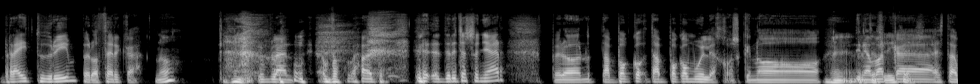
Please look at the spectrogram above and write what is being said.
Right to dream, pero cerca, ¿no? En plan, derecho a soñar, pero tampoco, tampoco muy lejos, que no. Hombre, no. Dinamarca está,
